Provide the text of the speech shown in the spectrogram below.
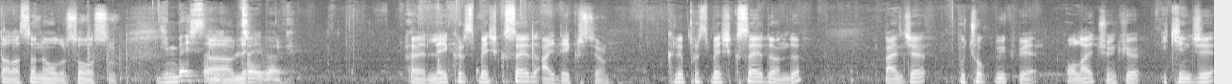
Dallas'a ne olursa olsun. 25 sayı le- Trey Burke. E, Lakers 5 kısaya ay Lakers diyorum. Clippers 5 kısaya döndü. Bence bu çok büyük bir olay çünkü ikinci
